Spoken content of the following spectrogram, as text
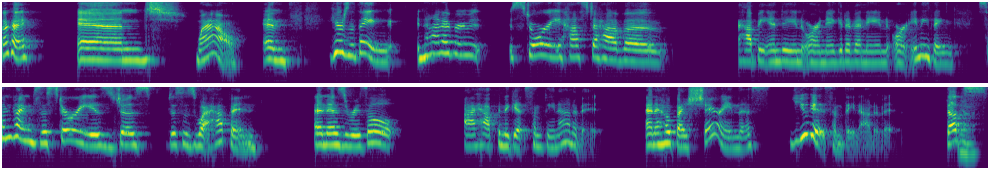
Okay. And wow. And here's the thing not every story has to have a happy ending or a negative ending or anything. Sometimes the story is just this is what happened. And as a result, I happen to get something out of it. And I hope by sharing this, you get something out of it. That's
